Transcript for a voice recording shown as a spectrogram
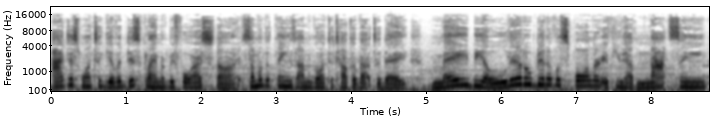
I just want to give a disclaimer before I start. Some of the things I'm going to talk about today may be a little bit of a spoiler if you have not seen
